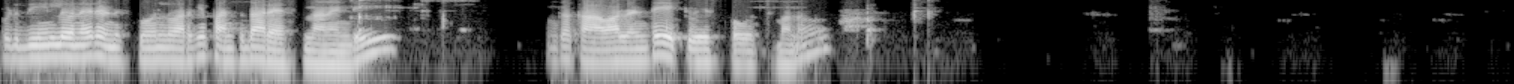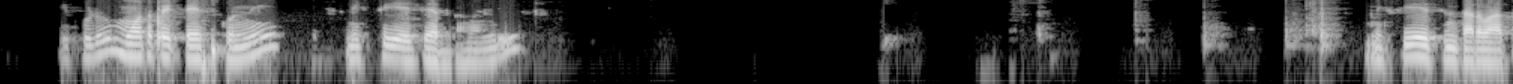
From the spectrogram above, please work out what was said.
ఇప్పుడు దీనిలోనే రెండు స్పూన్ల వరకు పంచదార వేస్తున్నానండి. ఇంకా కావాలంటే ఎక్కువ వేసుకోవచ్చు మనం. ఇప్పుడు మూత పెట్టేసుకుని మిక్సీ వేసేద్దామండి. మిక్సీ వేసిన తర్వాత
